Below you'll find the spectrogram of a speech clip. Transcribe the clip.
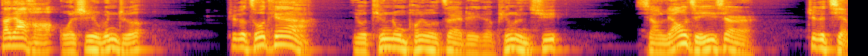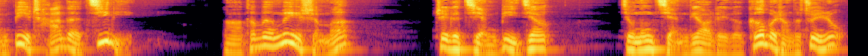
大家好，我是文哲。这个昨天啊，有听众朋友在这个评论区想了解一下这个减臂茶的机理啊，他问为什么这个减臂浆就能减掉这个胳膊上的赘肉？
